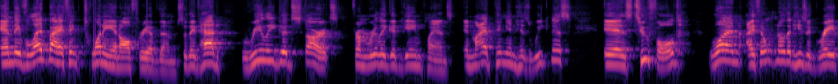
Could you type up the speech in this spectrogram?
and they've led by I think 20 in all three of them. So they've had really good starts from really good game plans. In my opinion, his weakness is twofold. One, I don't know that he's a great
